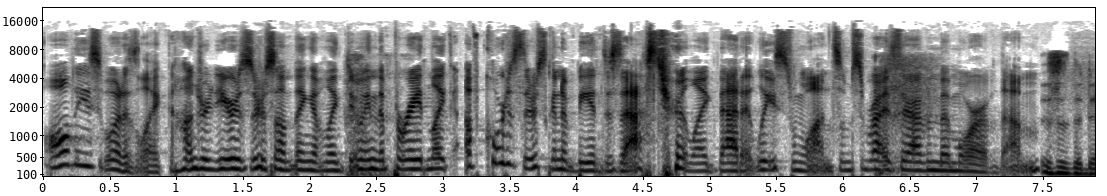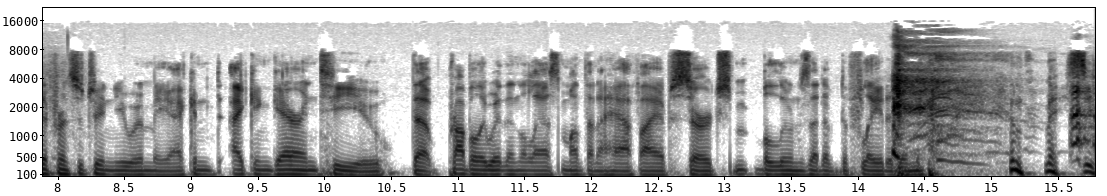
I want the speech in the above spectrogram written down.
all these what is it, like 100 years or something of like doing the parade. Like, of course, there's going to be a disaster like that at least once. I'm surprised there haven't been more of them. this is the difference between you and me i can i can guarantee you that probably within the last month and a half i have searched balloons that have deflated in the, in the Macy's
